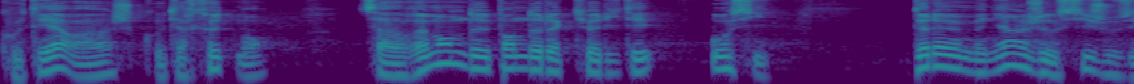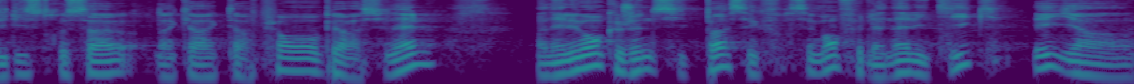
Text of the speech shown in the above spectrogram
côté RH, côté recrutement. Ça va vraiment dépendre de l'actualité aussi. De la même manière, j'ai aussi, je vous illustre ça d'un caractère purement opérationnel, un élément que je ne cite pas, c'est que forcément on fait de l'analytique, et il y a un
